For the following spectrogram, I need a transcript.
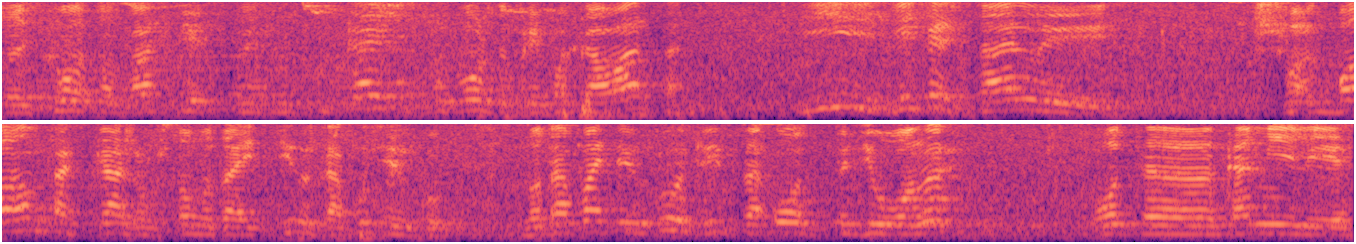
то есть вот он проспект, то есть вы спускаетесь, тут можно припарковаться, и здесь официальный шлагбаум, так скажем, чтобы зайти на тропу Теренкур. Но тропа Теренкур длится от стадиона, от э, Камелии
